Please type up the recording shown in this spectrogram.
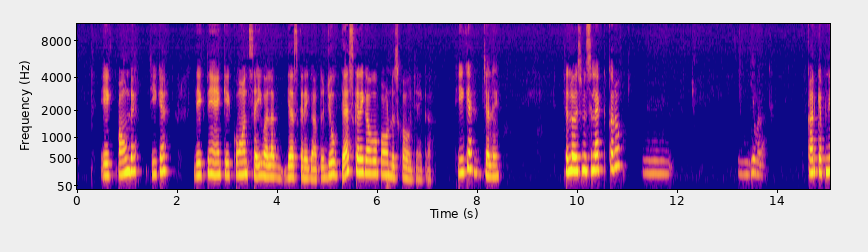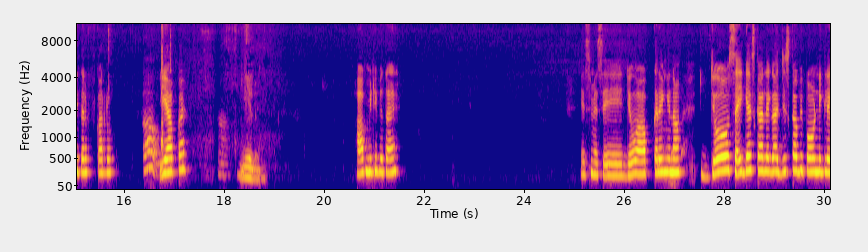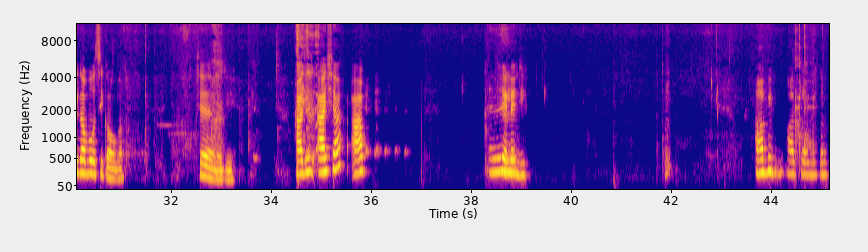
एक पाउंड है ठीक है? देखते हैं कि कौन सही वाला गैस करेगा। तो जो गैस करेगा वो पाउंड उसका हो जाएगा। ठीक है? चलें। चलो इसमें सिलेक्ट करो। ये वाला। करके अपनी तरफ़ कर लो। ये आपका है? हाँ। ये लो आप मिट्टी बताएँ। इसमें से जो आप करेंगे ना जो सही गैस कर लेगा जिसका भी पाउंड निकलेगा वो उसी का होगा। चलो जी। हाजिर आयशा आप चलें जी। आप भी आके आगे करो।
